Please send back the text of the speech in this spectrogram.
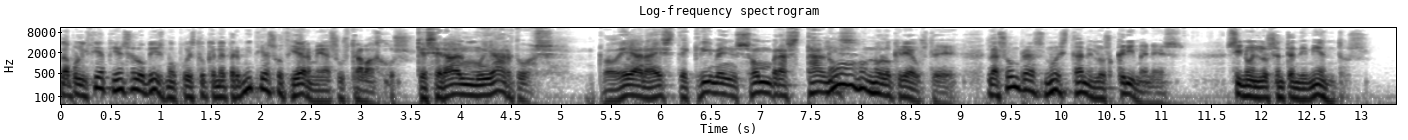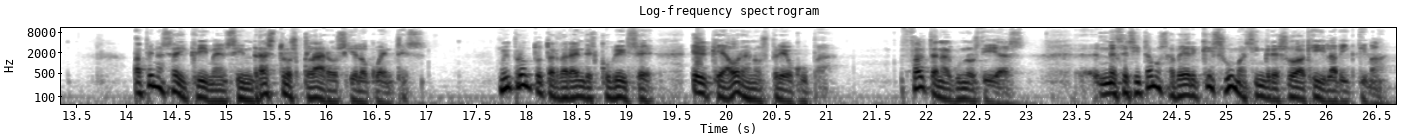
La policía piensa lo mismo, puesto que me permite asociarme a sus trabajos. Que serán muy arduos. Rodean a este crimen sombras tales. No, no lo crea usted. Las sombras no están en los crímenes, sino en los entendimientos. Apenas hay crimen sin rastros claros y elocuentes. Muy pronto tardará en descubrirse el que ahora nos preocupa. Faltan algunos días. Necesitamos saber qué sumas ingresó aquí la víctima.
